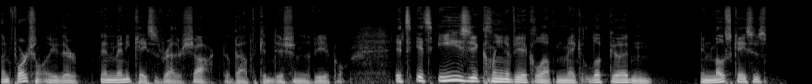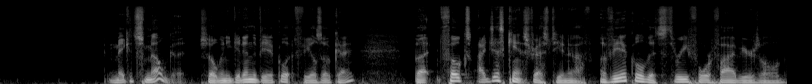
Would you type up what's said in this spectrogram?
unfortunately, they're in many cases rather shocked about the condition of the vehicle. It's it's easy to clean a vehicle up and make it look good, and in most cases, make it smell good. So when you get in the vehicle, it feels okay. But folks, I just can't stress to you enough: a vehicle that's three, four, five years old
